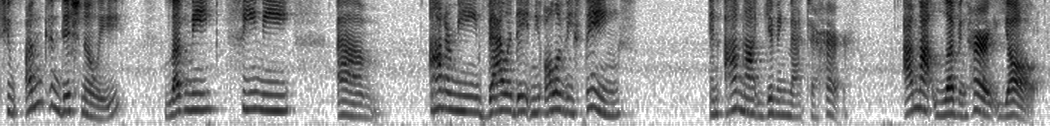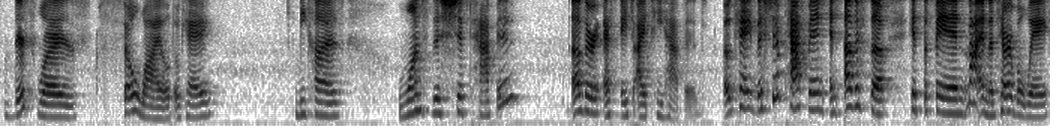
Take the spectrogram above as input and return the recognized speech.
to unconditionally love me, see me, um, honor me, validate me, all of these things. And I'm not giving that to her. I'm not loving her. Y'all, this was so wild, okay? Because once this shift happened, other SHIT happened. Okay, the shift happened and other stuff hit the fan, not in a terrible way,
